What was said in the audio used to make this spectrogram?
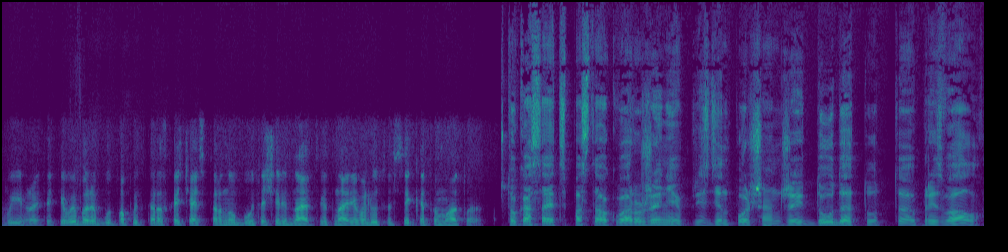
выиграет эти выборы, будет попытка раскачать страну, будет очередная цветная революция, все к этому готовятся. Что касается поставок вооружений, президент Польши Анджей Дуда тут э, призвал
